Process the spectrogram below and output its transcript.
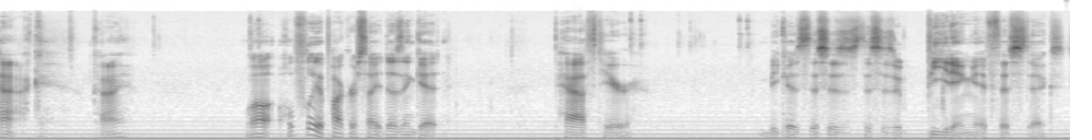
Attack. Okay. Well, hopefully Apocryphite doesn't get pathed here. Because this is this is a beating if this sticks.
